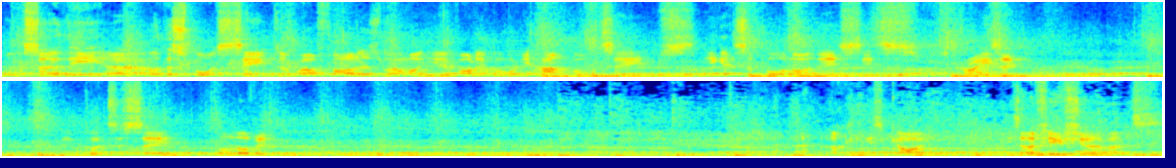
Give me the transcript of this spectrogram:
Also, the uh, other sports teams are well followed as well, like your volleyball and your handball teams. You get support like this, it's, it's crazy. Good to see. I love it. Look at this guy. He's had a few sherbets.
